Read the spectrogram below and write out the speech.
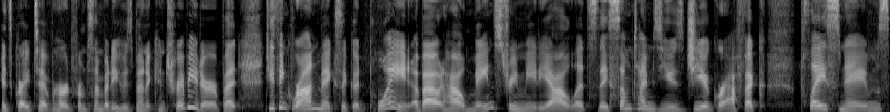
it's great to have heard from somebody who's been a contributor. But do you think Ron makes a good point about how mainstream media outlets they sometimes use geographic place names,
